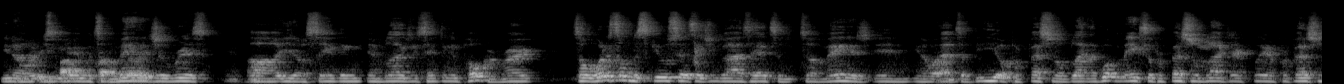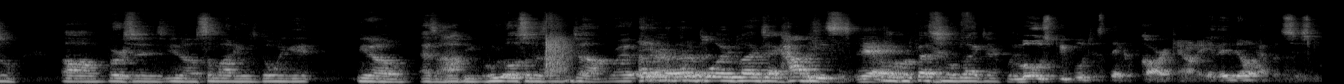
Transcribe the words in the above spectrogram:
You know, you're able to manage your risk. Mhm. Uh, you know, same thing in blackjack, same thing in poker, right? So, what are some of the skill sets that you guys had to, to manage in, you know, and to be a professional black? Like, what makes a professional blackjack player professional um, versus, you know, somebody who's doing it, you know, as a hobby who also doesn't a job, right? Other unemployed blackjack hobbyists Yeah. from a professional blackjack player. most people just think of card counting and they don't have a system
